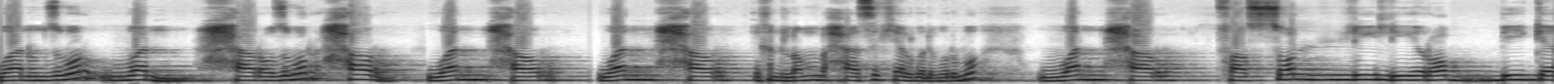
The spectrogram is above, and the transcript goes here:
ওয়ান জবর ওয়ান হার জবর, হার ওয়ান হার ওয়ান হার এখানে লম্বা হা আছে, খেয়াল করে পড়ব ওয়ান হার ফাসল্লি লি রব্বিকা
